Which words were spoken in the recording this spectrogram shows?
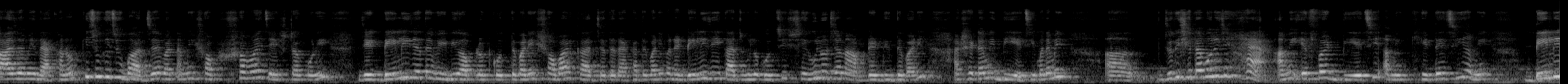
কাজ আমি দেখানোর। কিছু কিছু বাদ যায় বাট আমি সবসময় চেষ্টা করি যে ডেলি যাতে ভিডিও আপলোড করতে পারি, সবার কাজ যাতে দেখাতে পারি মানে ডেলি যেই কাজগুলো করছি সেগুলোর যেন আপডেট দিতে পারি। আর সেটা আমি দিয়েছি। মানে আমি যদি সেটা বলি যে হ্যাঁ আমি এফার্ট দিয়েছি, আমি খেটেছি, আমি ডেলি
